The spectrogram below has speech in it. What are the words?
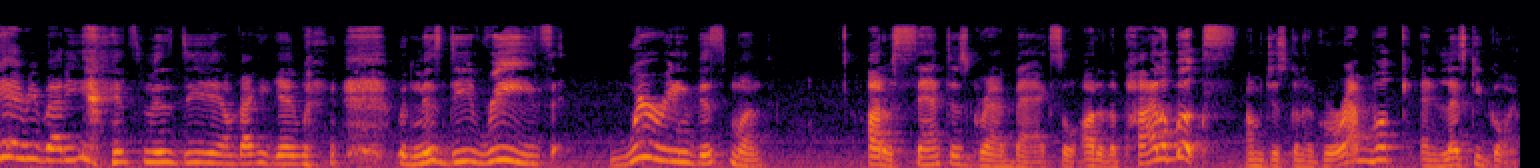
Hey everybody, it's Miss D. I'm back again with, with Miss D Reads. We're reading this month out of Santa's grab bag. So out of the pile of books, I'm just gonna grab a book and let's keep going.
